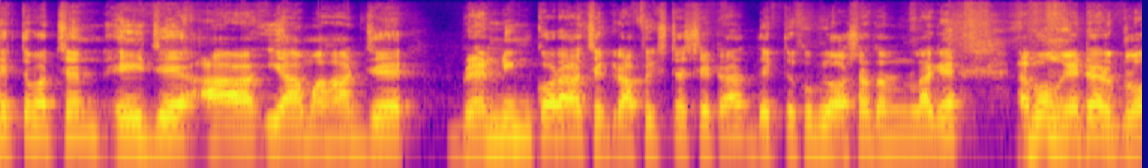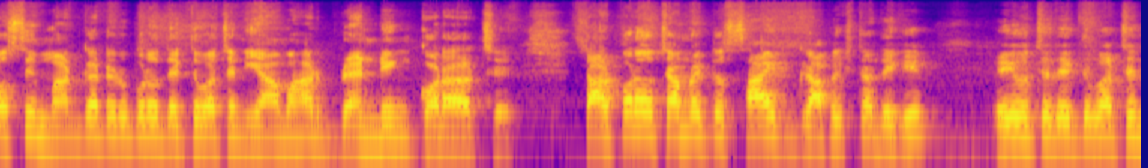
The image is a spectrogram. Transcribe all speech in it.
দেখতে পাচ্ছেন এই যে ইয়ামাহার যে ব্র্যান্ডিং করা আছে গ্রাফিক্সটা সেটা দেখতে খুবই অসাধারণ লাগে। এবং এটার গ্লসি মাঠগাটের উপরেও দেখতে পাচ্ছেন ইয়ামাহার ব্র্যান্ডিং করা আছে। তারপরে হচ্ছে আমরা একটু সাইড গ্রাফিক্সটা দেখি। এই হচ্ছে দেখতে পাচ্ছেন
